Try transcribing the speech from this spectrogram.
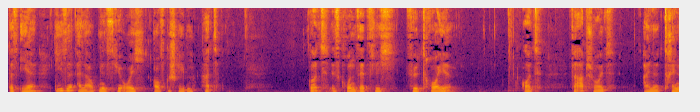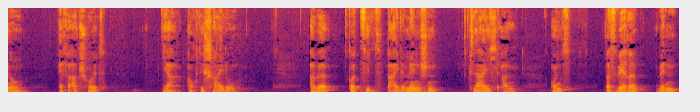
dass er diese Erlaubnis für euch aufgeschrieben hat. Gott ist grundsätzlich für Treue. Gott verabscheut eine Trennung, er verabscheut ja auch die Scheidung. Aber Gott sieht beide Menschen gleich an. Und was wäre, wenn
